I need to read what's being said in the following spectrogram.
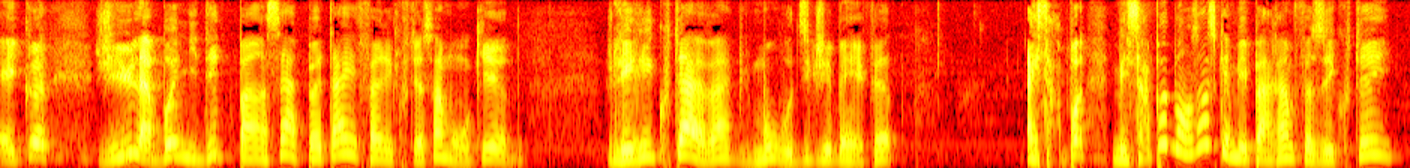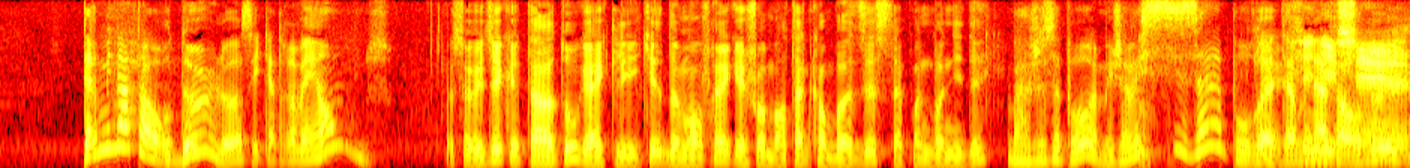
Écoute, j'ai eu la bonne idée de penser à peut-être faire écouter ça à mon kid. Je l'ai réécouté avant, puis moi, dit que j'ai bien fait. Hey, ça a pas... Mais ça n'a pas de bon sens ce que mes parents me faisaient écouter. Terminator 2, là, c'est 91. Ça veut dire que tantôt, avec les kids de mon frère, que je à Mortal Kombat 10, c'était pas une bonne idée? Ben, je sais pas, mais j'avais 6 ans pour euh, Euh, Terminator 2. finisher.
